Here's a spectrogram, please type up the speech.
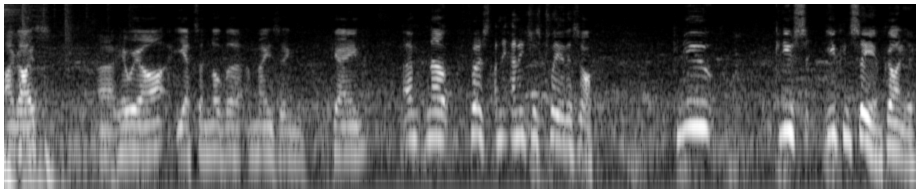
Hi guys, uh, here we are, yet another amazing game. Um, now, first, I need, I need to just clear this off. Can you, can you, you can see him, can't you?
